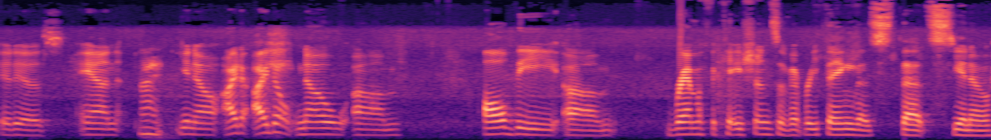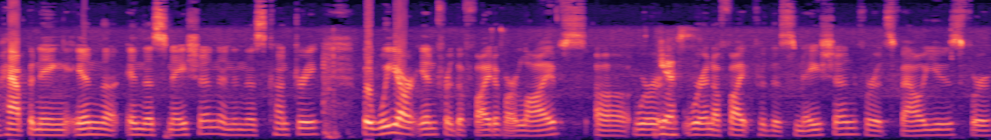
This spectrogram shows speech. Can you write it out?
it is and right. you know i, I don't know um, all the um, ramifications of everything that's that's you know happening in the in this nation and in this country but we are in for the fight of our lives uh, we're yes. we're in a fight for this nation for its values for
